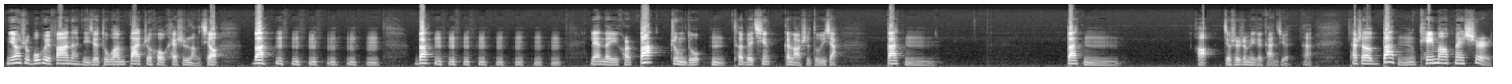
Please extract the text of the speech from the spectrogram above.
你要是不会发呢，你就读完吧之后开始冷笑，吧哼哼哼哼哼哼，吧哼哼哼哼哼哼哼哼，连在一块儿，吧重读，嗯，特别轻。跟老师读一下，button，button，好，就是这么一个感觉啊。他说，button came off my shirt，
